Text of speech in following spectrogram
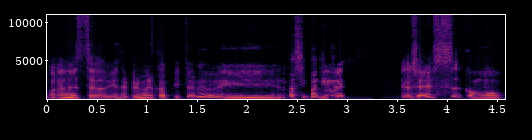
bueno, he estado viendo el primer capítulo y. ¿Está simpático? no es- o sea, es como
